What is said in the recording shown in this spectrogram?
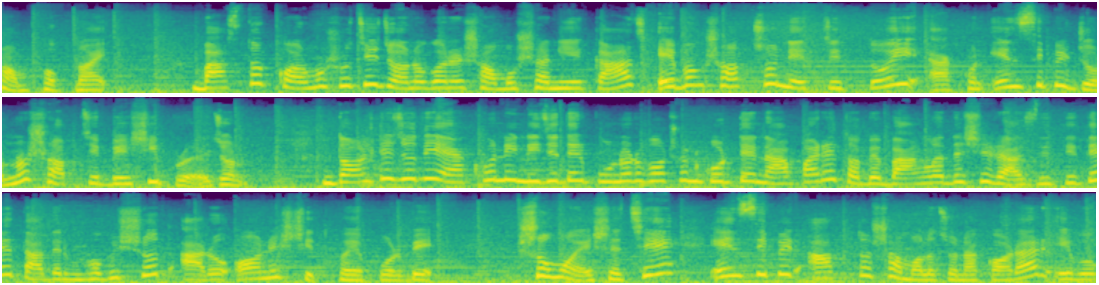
সম্ভব নয়। বাস্তব কর্মসূচি, জনগণের সমস্যা নিয়ে কাজ এবং স্বচ্ছ নেতৃত্বই এখন এনসিপির জন্য সবচেয়ে বেশি প্রয়োজন। দলটি যদি এখনই নিজেদের পুনর্গঠন করতে না পারে, তবে বাংলাদেশের রাজনীতিতে তাদের ভবিষ্যৎ আরও অনিশ্চিত হয়ে পড়বে। সময় এসেছে এনসিপির আত্মসমালোচনা করার এবং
